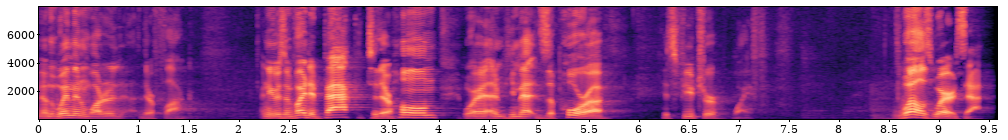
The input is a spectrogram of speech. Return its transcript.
And the women watered their flock. And he was invited back to their home where he met Zipporah, his future wife. Well is where it's at.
